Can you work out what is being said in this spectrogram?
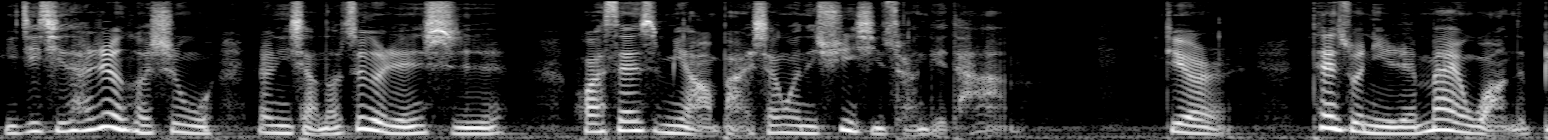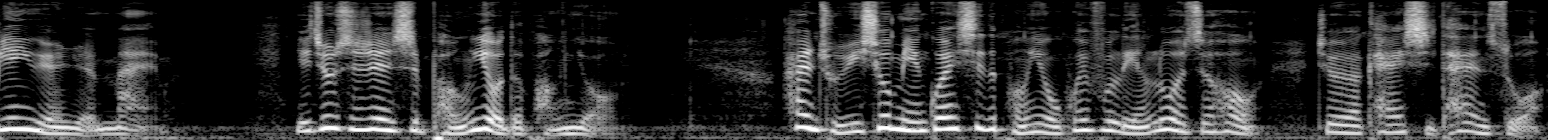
以及其他任何事物让你想到这个人时，花三十秒把相关的讯息传给他。第二，探索你人脉网的边缘人脉，也就是认识朋友的朋友。和处于休眠关系的朋友恢复联络之后，就要开始探索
